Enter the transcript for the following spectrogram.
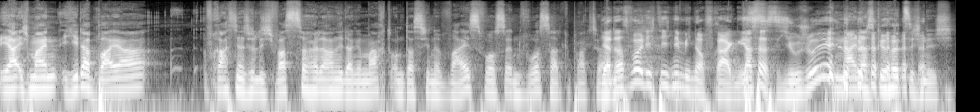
ja, ich meine, jeder Bayer fragt sich natürlich, was zur Hölle haben die da gemacht und dass sie eine Weißwurst in Wurstsalat gepackt haben. Ja, das wollte ich dich nämlich noch fragen. Das- ist das usual? Nein, das gehört sich nicht.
